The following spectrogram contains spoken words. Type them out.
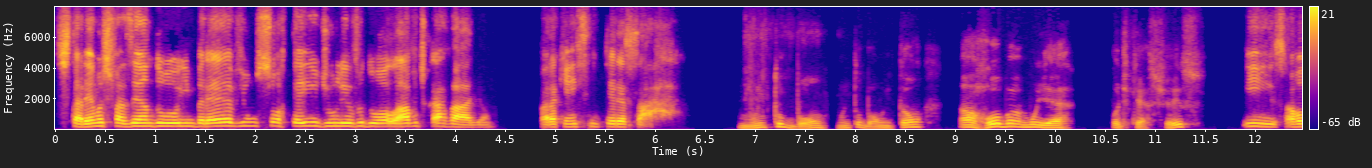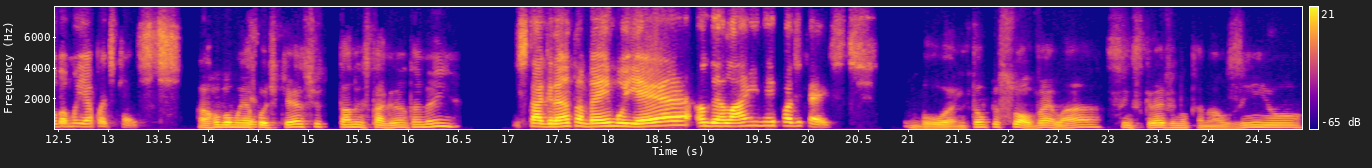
Estaremos fazendo em breve um sorteio de um livro do Olavo de Carvalho, para quem se interessar. Muito bom, muito bom. Então, arroba mulher podcast, é isso? Isso, arroba mulher podcast. Arroba mulher podcast, tá no Instagram também? Instagram também, mulher underline podcast. Boa, então pessoal, vai lá, se inscreve no canalzinho,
